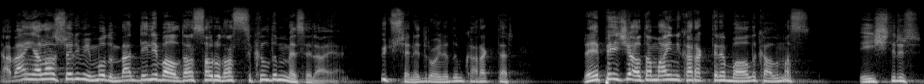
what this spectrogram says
Ya ben yalan söylemeyeyim oğlum. Ben Deli Bal'dan, Saru'dan sıkıldım mesela yani. 3 senedir oynadığım karakter. RPG adam aynı karaktere bağlı kalmaz. Değiştirir.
